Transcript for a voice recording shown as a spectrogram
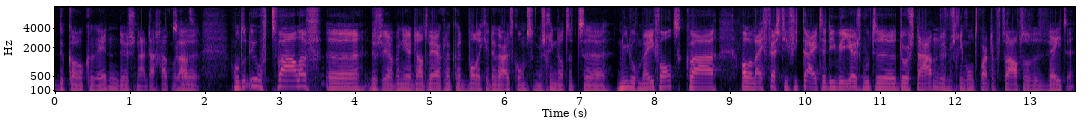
de koker in. Dus nou, daar gaat eh, rond een uur of twaalf. eh, dus ja, wanneer daadwerkelijk het balletje eruit komt. Misschien dat het nu nog meevalt. Qua allerlei festiviteiten die we eerst moeten doorstaan. Dus misschien rond kwart over twaalf dat we het weten.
